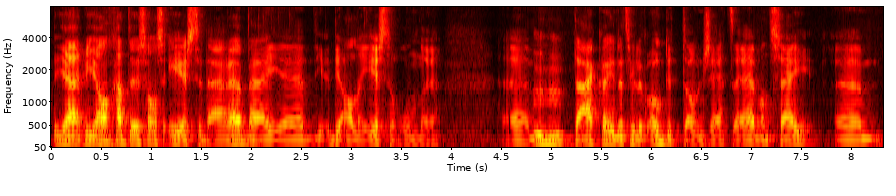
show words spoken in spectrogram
ja, Rian gaat dus als eerste daar hè, bij uh, die, die allereerste ronde. Um, mm -hmm. Daar kan je natuurlijk ook de toon zetten. Hè, want zij um,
